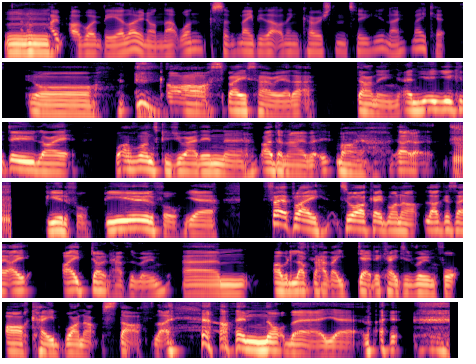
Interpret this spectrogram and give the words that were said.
And Mhm. I hope I won't be alone on that one because maybe that'll encourage them to, you know, make it. Oh, oh, Space Harrier, that stunning. And you, you could do like what other ones could you add in there? I don't know, but my uh, beautiful, beautiful. Yeah, fair play to Arcade One Up. Like I say, I I don't have the room. Um, I would love to have a dedicated room for Arcade One Up stuff. Like I'm not there yet.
